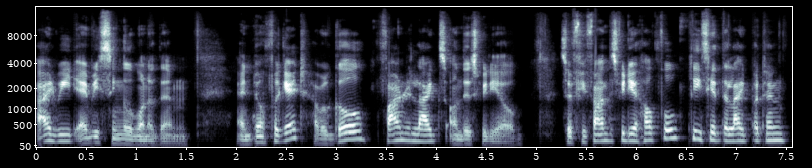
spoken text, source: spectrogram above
I read every single one of them. And don't forget our goal 500 likes on this video. So if you found this video helpful, please hit the like button,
